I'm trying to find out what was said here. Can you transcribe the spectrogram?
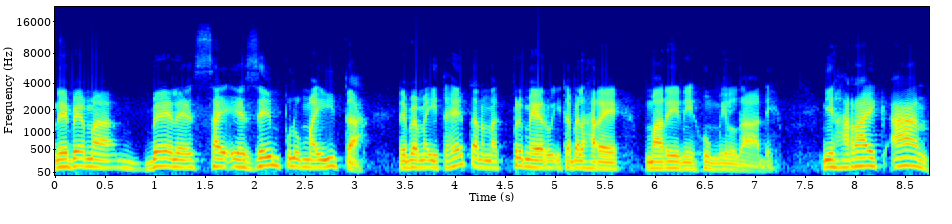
Nebema bele sai exemplo maita. Nebema ita heta nama primeiro ita bela hare marini humildade. Ni haraik an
